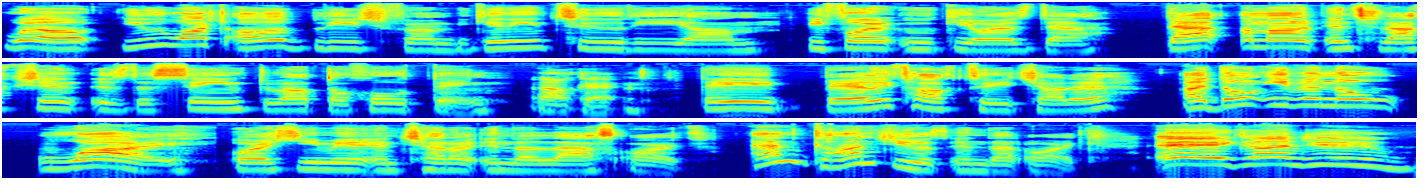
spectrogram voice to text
Well, you watched all of Bleach from beginning to the um before Ulquiorra's death. That amount of interaction is the same throughout the whole thing. Okay. They barely talk to each other. I don't even know why Orihime and Chet are in the last arc. And Ganju is in that arc. Hey, Ganju!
